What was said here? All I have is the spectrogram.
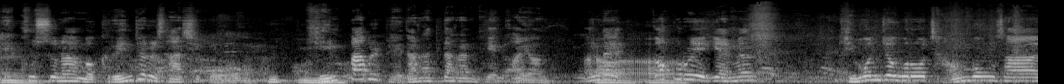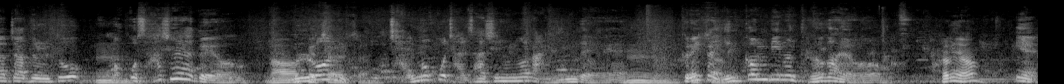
에쿠스나 뭐 그랜저를 사시고 김밥을 배달한다라는 게 과연 근데 아, 아. 거꾸로 얘기하면 기본적으로 자원봉사자들도 먹고 사셔야 돼요. 음. 어, 물론 그렇죠, 그렇죠. 잘 먹고 잘 사시는 건 아닌데 그러니까 그렇죠. 인건비는 들어가요. 그럼요. 예.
